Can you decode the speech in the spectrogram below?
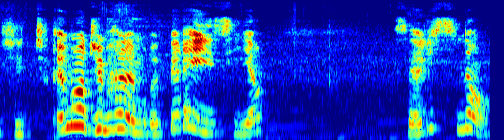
J'ai vraiment du mal à me repérer ici, hein. C'est hallucinant.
